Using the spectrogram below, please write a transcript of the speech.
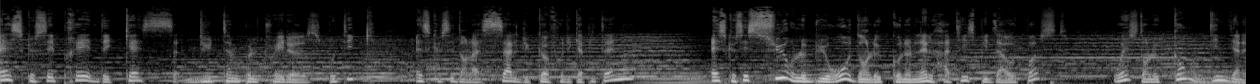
Est-ce que c'est près des caisses du Temple Traders Boutique? Est-ce que c'est dans la salle du coffre du capitaine? Est-ce que c'est sur le bureau dans le Colonel Hattie's Pizza Outpost? Ou est-ce dans le camp d'Indiana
